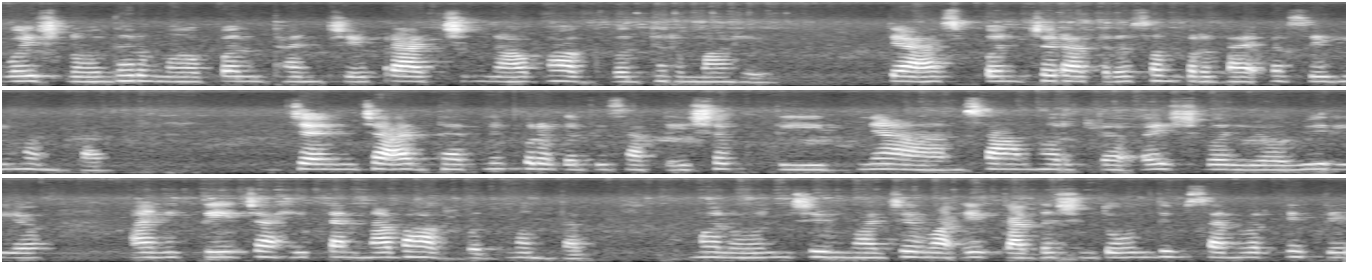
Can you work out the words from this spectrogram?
वैष्णव धर्म पंथाचे प्राचीन नाव भागवत धर्म आहे. त्यास पंचरात्र संप्रदाय असेही म्हणतात. ज्यांच्या आध्यात्मिक प्रगतीसाठी शक्ती ज्ञान सामर्थ्य ऐश्वर्य वीर्य आणि तेज आहे त्यांना भागवत म्हणतात. म्हणून जेव्हा जेव्हा एकादशी दोन दिवसांवर येते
